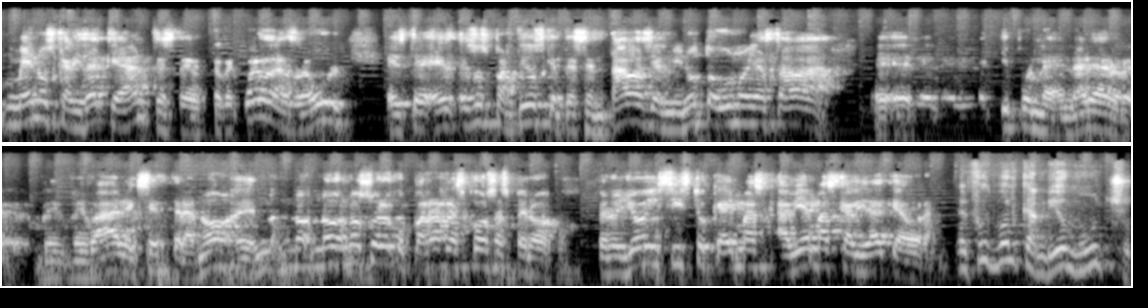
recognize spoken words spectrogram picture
menos calidad que antes, ¿te, recuerdas, Raúl? Este, esos partidos que te sentabas y al minuto uno ya estaba el, equipo en, el área rival, etcétera, ¿no? No, ¿no? no, suelo comparar las cosas, pero, pero yo insisto que hay más, había más calidad que ahora. El fútbol cambió mucho,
